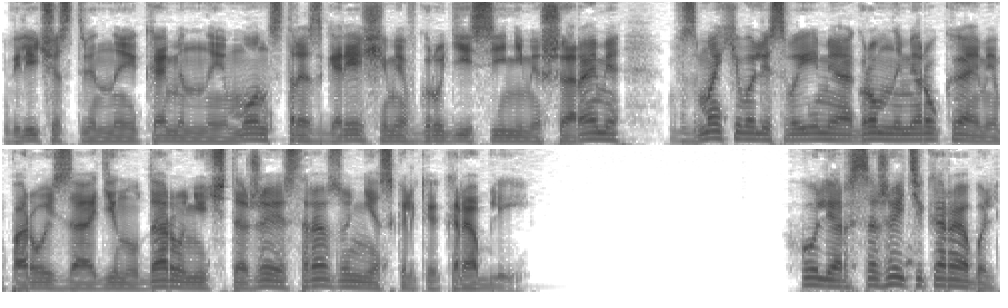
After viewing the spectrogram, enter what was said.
Величественные каменные монстры с горящими в груди синими шарами взмахивали своими огромными руками, порой за один удар уничтожая сразу несколько кораблей. «Холлер, сажайте корабль.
